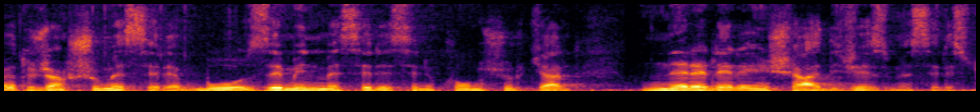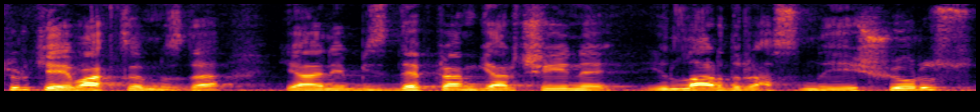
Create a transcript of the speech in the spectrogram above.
Evet hocam şu mesele bu zemin meselesini konuşurken nerelere inşa edeceğiz meselesi. Türkiye'ye baktığımızda yani biz deprem gerçeğini yıllardır aslında yaşıyoruz.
